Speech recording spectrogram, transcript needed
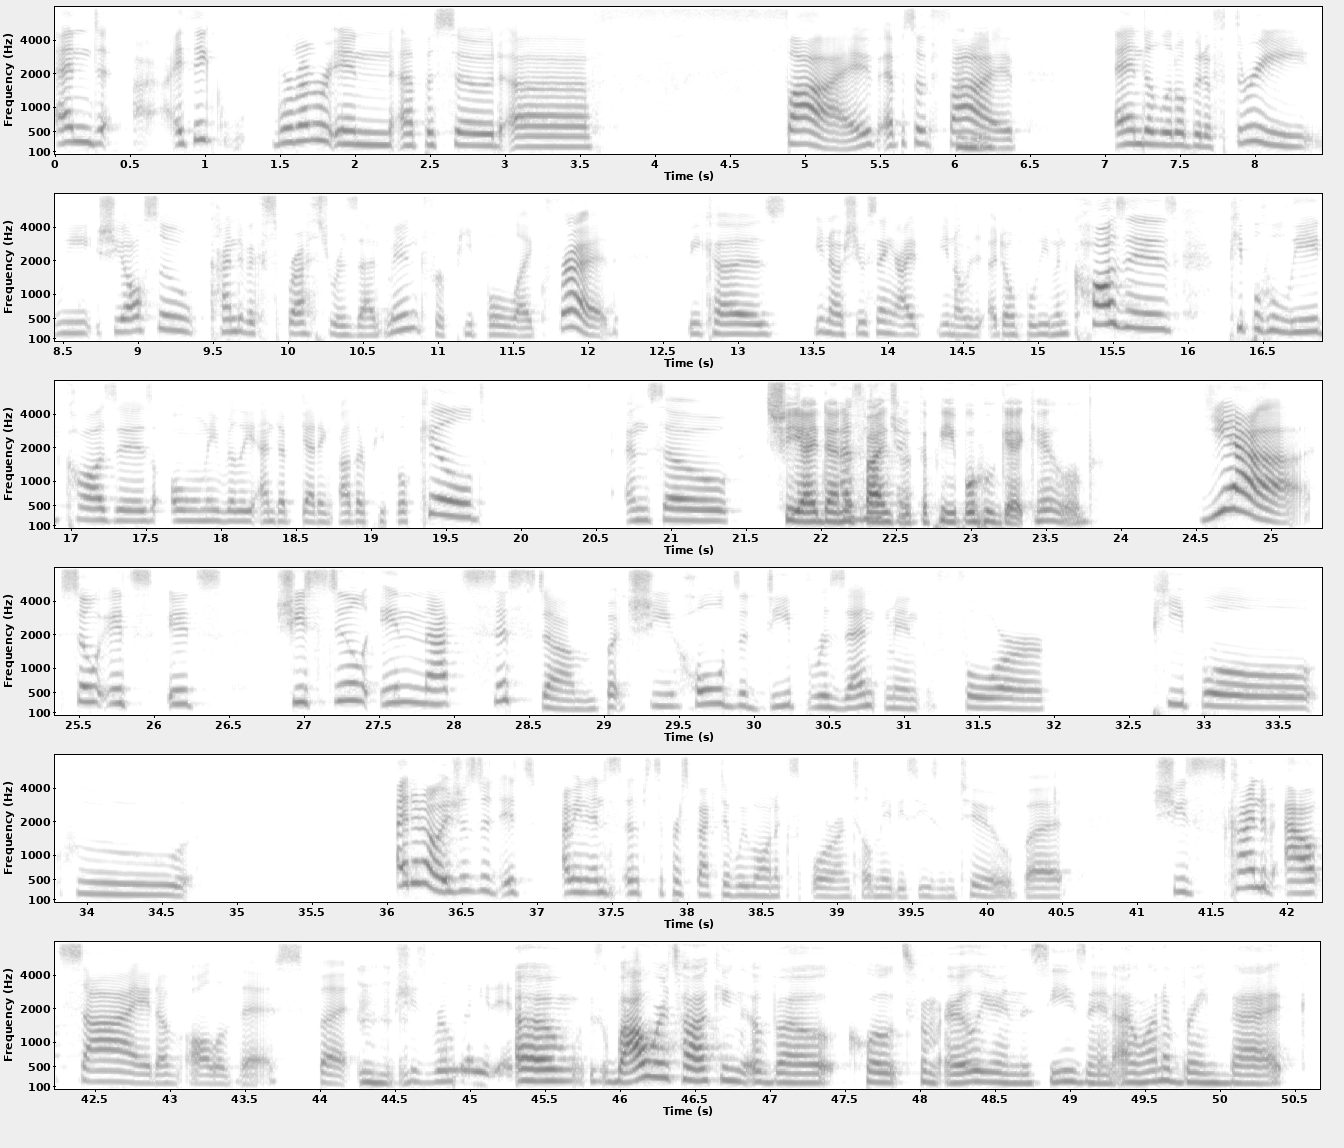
And I- think remember in episode uh five, episode 5 and a little bit of three, we she also kind of expressed resentment for people like Fred because you know she was saying I you know I don't believe in causes. People who lead causes only really end up getting other people killed, and so She identifies as- with the people who get killed. Yeah. So it's it's she's still in that system, but she holds a deep resentment for people who I don't know, it's just a, it's I mean it's, it's a perspective we won't explore until maybe season 2, but she's kind of outside of all of this, but Mhm. she's related. Um, while we're talking about quotes from earlier in the season, I want to bring back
